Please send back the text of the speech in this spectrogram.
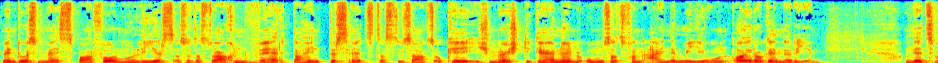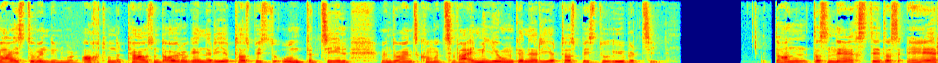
wenn du es messbar formulierst. Also, dass du auch einen Wert dahinter setzt, dass du sagst, okay, ich möchte gerne einen Umsatz von einer Million Euro generieren. Und jetzt weißt du, wenn du nur 800.000 Euro generiert hast, bist du unter Ziel. Wenn du 1,2 Millionen generiert hast, bist du über Ziel. Dann das nächste, das R,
